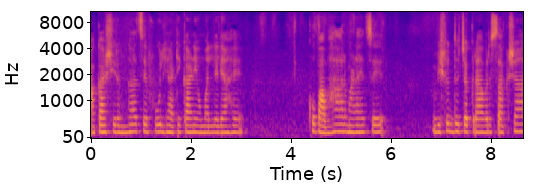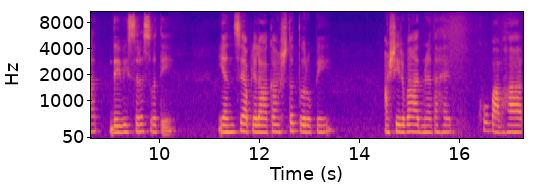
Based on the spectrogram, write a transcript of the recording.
आकाशी रंगाचे फूल ह्या ठिकाणी उमललेले आहे. खूप आभार मानायचे विशुद्ध चक्रावर साक्षात देवी सरस्वती यांचे आपल्याला आकाश तत्वरूपी आशीर्वाद मिळत आहेत. खूप आभार.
